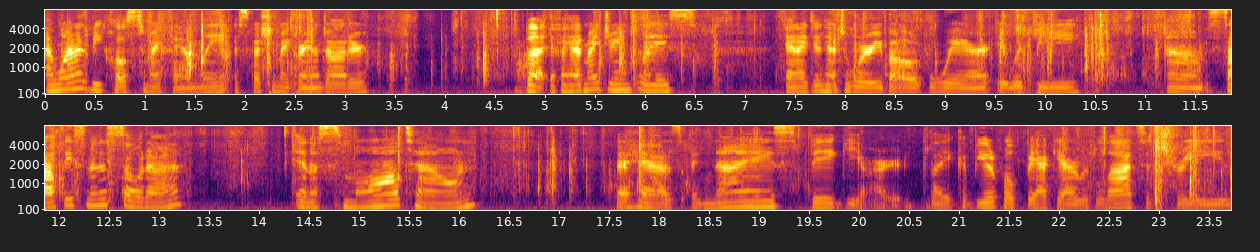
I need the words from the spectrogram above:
I wanted to be close to my family, especially my granddaughter. But if I had my dream place and I didn't have to worry about where, it would be um, southeast Minnesota in a small town that has a nice big yard, like a beautiful backyard with lots of trees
